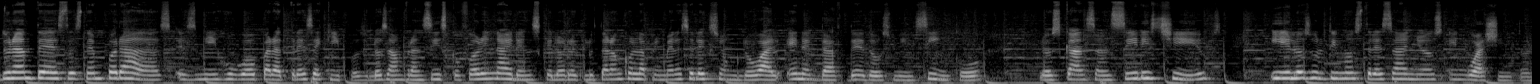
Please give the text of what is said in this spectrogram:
Durante estas temporadas, Smith jugó para tres equipos, los San Francisco 49ers que lo reclutaron con la primera selección global en el draft de 2005, los Kansas City Chiefs y los últimos tres años en Washington.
